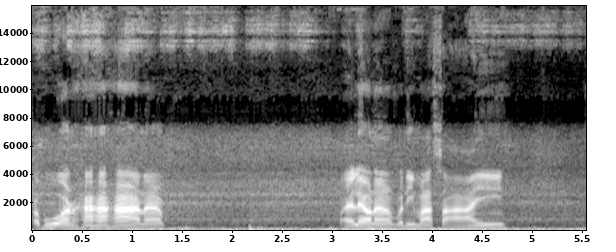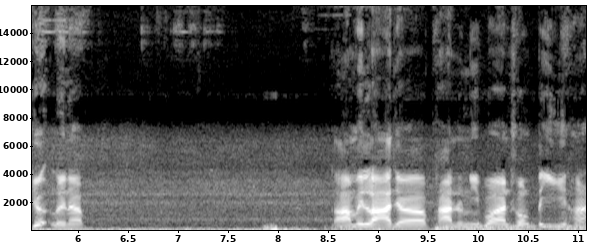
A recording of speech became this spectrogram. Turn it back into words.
ขบวน 555 นะครับ ไปแล้วนะ วันนี้มาสายเยอะเลยนะครับตามเวลาจะผ่านตรงนี้ประมาณช่วงตีห้า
